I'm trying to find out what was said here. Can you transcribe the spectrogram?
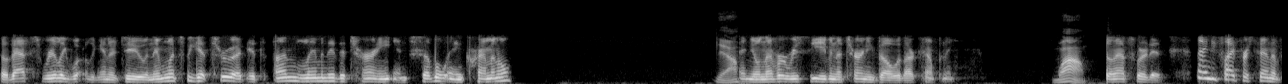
so that's really what we're going to do. And then once we get through it, it's unlimited attorney in civil and criminal. Yeah. And you'll never receive an attorney bill with our company. Wow. So that's what it is. 95% of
